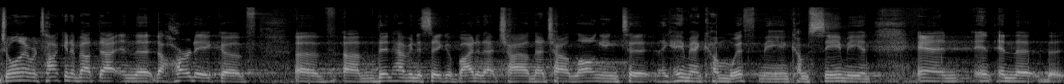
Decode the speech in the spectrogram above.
Joel and I were talking about that and the, the heartache of, of um, then having to say goodbye to that child and that child longing to, like, hey man, come with me and come see me, and, and, and, and the,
